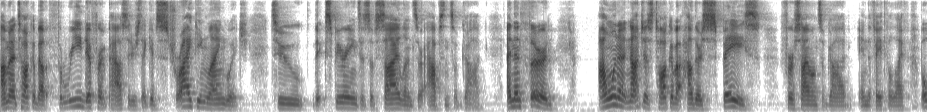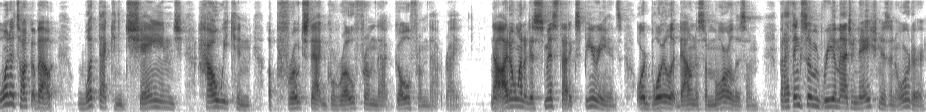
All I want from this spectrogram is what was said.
I'm going to talk about three different passages that give striking language to the experiences of silence or absence of God. And then third, I want to not just talk about how there's space for silence of God in the faithful life, but want to talk about what that can change, how we can approach that, grow from that, go from that, right? Now, I don't want to dismiss that experience or boil it down to some moralism, but I think some reimagination is in order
